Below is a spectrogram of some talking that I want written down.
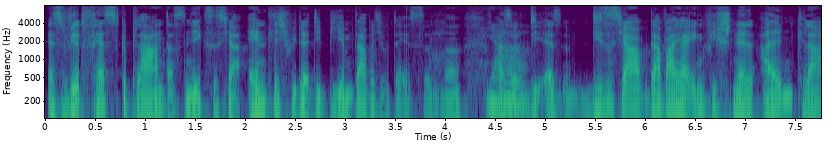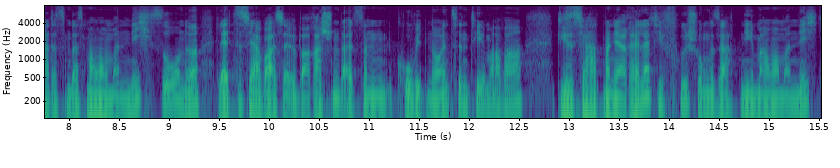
es wird fest geplant, dass nächstes Jahr endlich wieder die BMW Days sind. Ne? Ja. Also die, es, dieses Jahr, da war ja irgendwie schnell allen klar, das, das machen wir mal nicht so. Ne? Letztes Jahr war es ja überraschend, als dann Covid-19 Thema war. Dieses Jahr hat man ja relativ früh schon gesagt, nee, machen wir mal nicht.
